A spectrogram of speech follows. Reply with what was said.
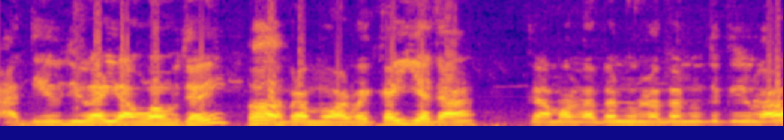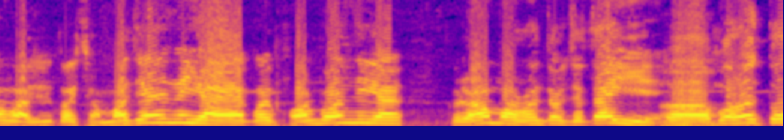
આ દેવ દિવાળી આવું આવું થઈ. આપણા મોરવાઈ કહી ગયા હતા. કે આમાં લગ્નનું લગ્નનું તો કીધું લાવ હજુ કોઈ સમાચાર નહીં આવ્યા કોઈ ફોન બોન નહીં આવ્યો લાવ તો જતા આવીએ તો તો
